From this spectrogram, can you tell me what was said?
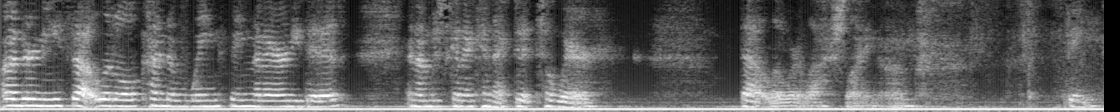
underneath that little kind of wing thing that I already did. And I'm just going to connect it to where that lower lash line um, thing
